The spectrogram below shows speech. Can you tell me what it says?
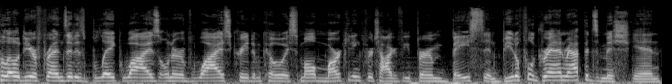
Hello, dear friends. It is Blake Wise, owner of Wise Creative Co., a small marketing photography firm based in beautiful Grand Rapids, Michigan.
